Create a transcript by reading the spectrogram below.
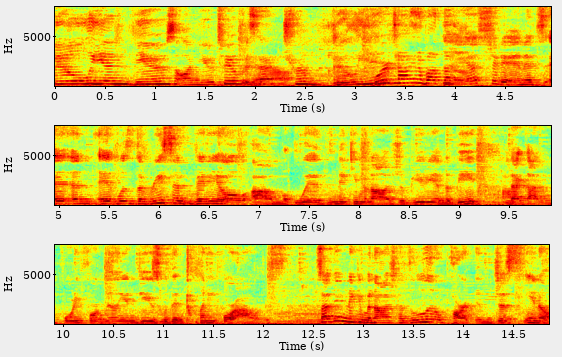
billion views on YouTube. Is that true? Billion? We were talking about that Yeah. yesterday, and it's it, and it was the recent video um, with Nicki Minaj, "The Beauty and the Beat," that got him 44 million views within 24 hours. So I think Nicki Minaj has a little part in just you know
